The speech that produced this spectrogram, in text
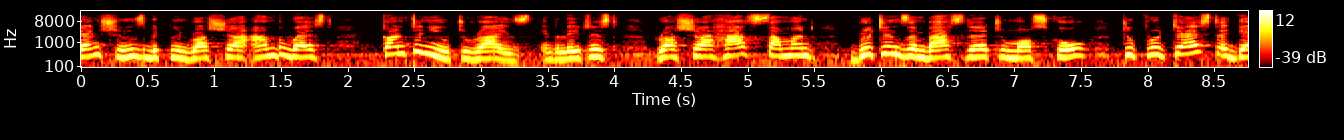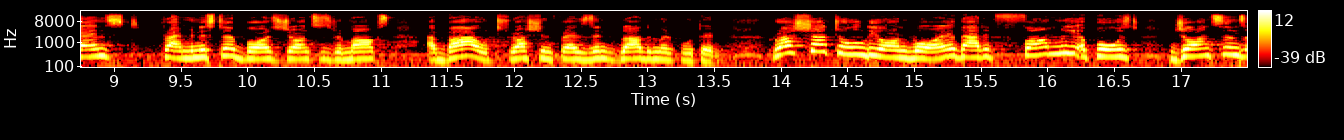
tensions between Russia and the West continue to rise. In the latest, Russia has summoned Britain's ambassador to Moscow to protest against Prime Minister Boris Johnson's remarks about Russian President Vladimir Putin. Russia told the envoy that it firmly opposed Johnson's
